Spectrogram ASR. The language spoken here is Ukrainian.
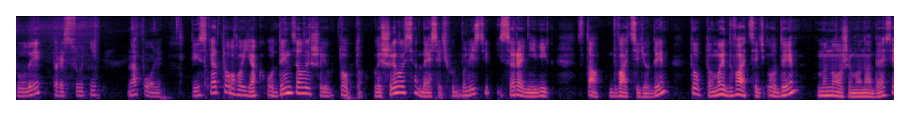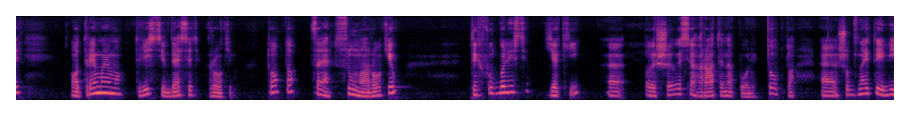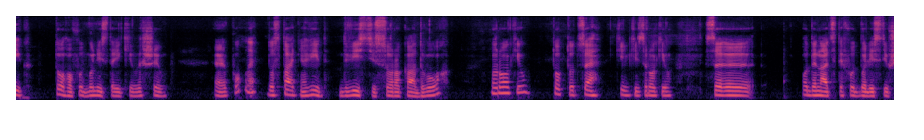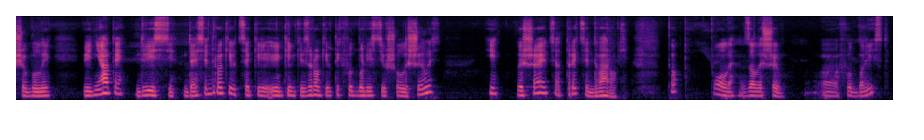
були присутні на полі. Після того, як один залишив, тобто лишилося 10 футболістів, і середній вік став 21, тобто ми 21 множимо на 10, отримаємо 210 років. Тобто це сума років тих футболістів, які е, лишилися грати на полі. Тобто, е, щоб знайти вік того футболіста, який лишив е, поле, достатньо від 242 років, тобто це кількість років з е, 11 футболістів, що були. Відняти 210 років це кількість років тих футболістів, що лишились, лишається 32 роки. Тобто поле залишив е, футболіст,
